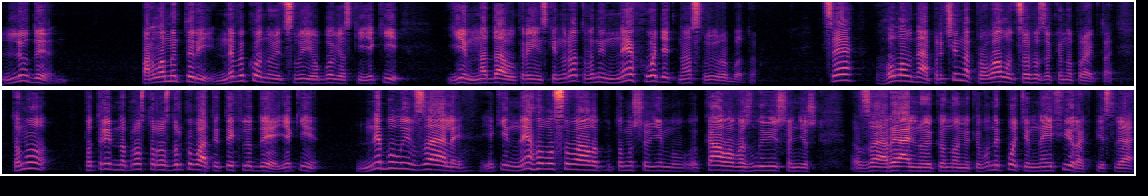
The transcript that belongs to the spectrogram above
люди, парламентарі, не виконують свої обов'язки, які їм надав український народ, вони не ходять на свою роботу. Це головна причина провалу цього законопроекту. Тому потрібно просто роздрукувати тих людей, які не були в залі, які не голосували, тому що їм кава важливіша, ніж за реальну економіку. Вони потім на ефірах після е,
